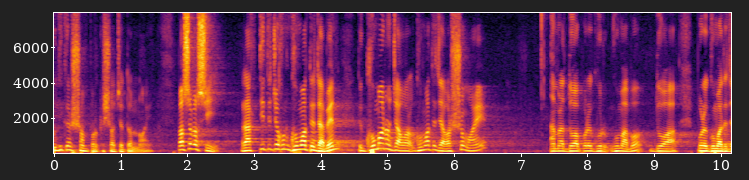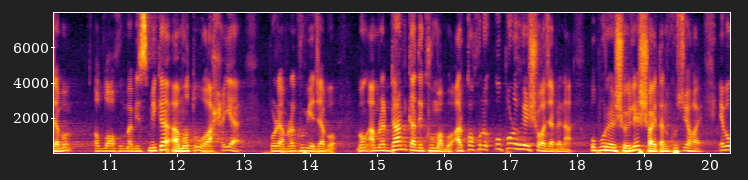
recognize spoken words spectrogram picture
অধিকার সম্পর্কে সচেতন নয়। পাশাপাশি রাত্রিতে যখন ঘুমাতে যাবেন, তো ঘুমানো যাওয়ার ঘুমাতে যাওয়ার সময় আমরা দোয়া পরে ঘুমাবো, দোয়া পরে ঘুমাতে যাব। আল্লাহুম্মা বিসমিকা আমতু ওয়াহিয়া পরে আমরা ঘুমিয়ে যাব এবং আমরা ডান কাঁধে ঘুমাবো। আর কখনো উপরে হয়ে শোয়া যাবে না। উপরে হয়ে শুইলে শয়তান খুশি হয় এবং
